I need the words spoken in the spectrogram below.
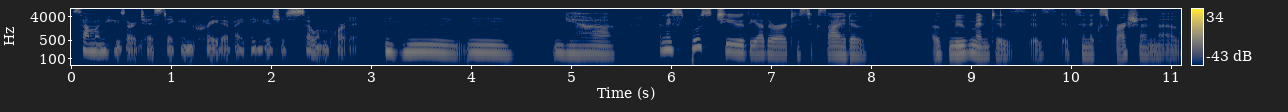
someone who's artistic and creative i think is just so important. Mm-hmm. Mm. Yeah, and I suppose too the other artistic side of of movement is is it's an expression of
